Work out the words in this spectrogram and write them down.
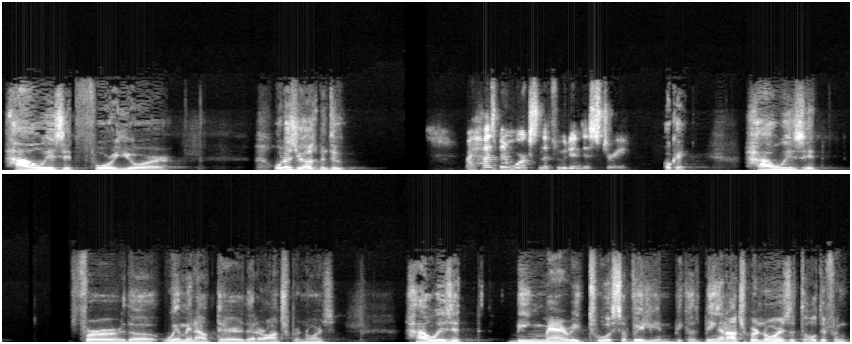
How is it for your, what does your husband do? My husband works in the food industry. Okay. How is it for the women out there that are entrepreneurs? How is it being married to a civilian? Because being an entrepreneur is a whole different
